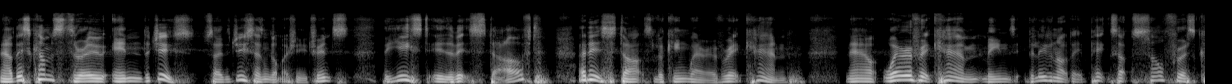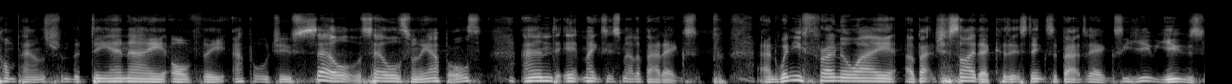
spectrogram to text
Now, this comes through in the juice. So the juice hasn't got much nutrients. The yeast is a bit starved, and it starts looking wherever it can. Now, wherever it can means, believe it or not, it picks up sulfurous compounds from the DNA of the apple juice cell, the cells from the apples, and it makes it smell of bad eggs. And when you've thrown away a batch of cider because it stinks of bad eggs, you use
